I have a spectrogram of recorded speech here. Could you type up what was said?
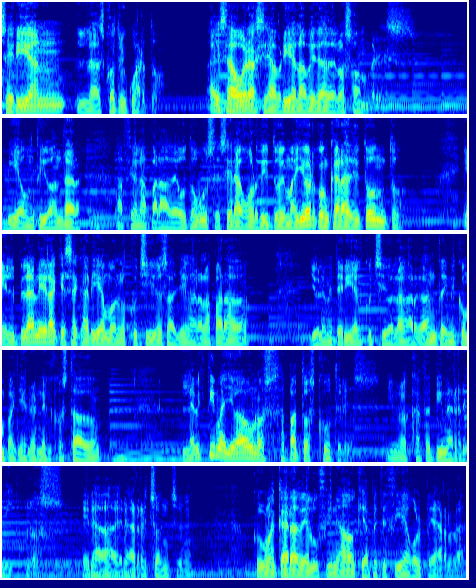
Serían las cuatro y cuarto. A esa hora se abría la veda de los hombres. Vi a un tío andar hacia la parada de autobuses. Era gordito y mayor, con cara de tonto. El plan era que sacaríamos los cuchillos al llegar a la parada. Yo le metería el cuchillo en la garganta y mi compañero en el costado. La víctima llevaba unos zapatos cutres y unos calcetines ridículos. Era, era rechoncho, ¿eh? con una cara de alucinado que apetecía golpearla.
